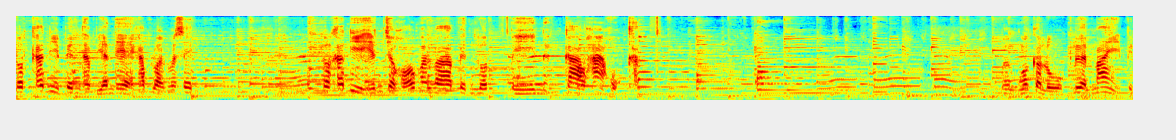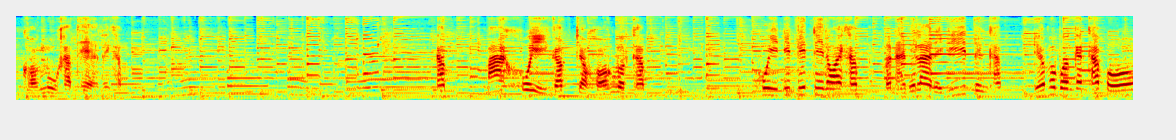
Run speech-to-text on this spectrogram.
รถคันนี้เป็นทะเบียนแท้ครับร้อยเปอร์เซ็นต์รถคันนี้เห็นเจ้าของมันว่าเป็นรถปี 1956 ครับ เบิ่งหัวกะโหลกเลื่อนไหมเป็นของลูกคันแท้เลยครับ ครับมาคุยกับเจ้าของรถครับ คุยนิดๆน้อยๆครับเพิ่นให้เวลาได้นิดนึงครับ เดี๋ยวมาเบิ่งกันครับผม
